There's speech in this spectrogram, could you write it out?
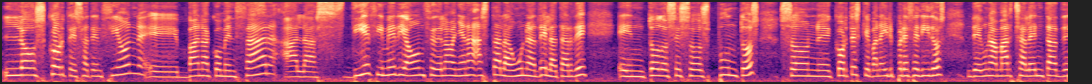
Los cortes, atención, eh, van a comenzar a las diez y media, 11 de la mañana hasta la una de la tarde en todos esos puntos. Son cortes que van a ir precedidos de una marcha lenta de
